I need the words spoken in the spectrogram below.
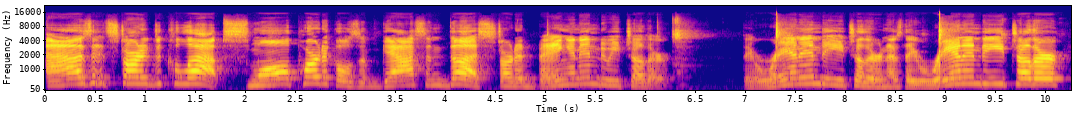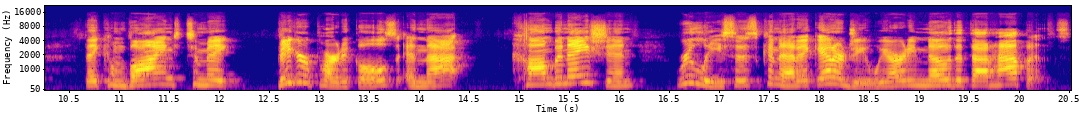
As it started to collapse, small particles of gas and dust started banging into each other. They ran into each other, and as they ran into each other, they combined to make bigger particles, and that combination releases kinetic energy. We already know that that happens.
